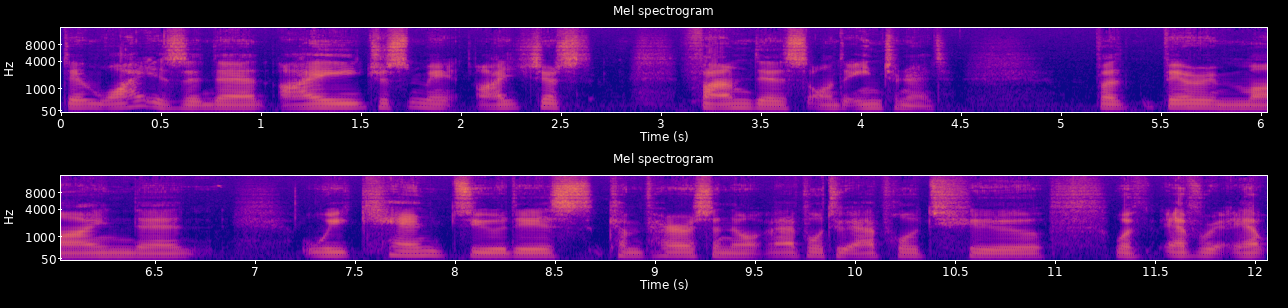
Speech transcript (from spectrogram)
Then why is it that I just made, I just found this on the internet? But bear in mind that we can't do this comparison of apple to apple to with every air,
